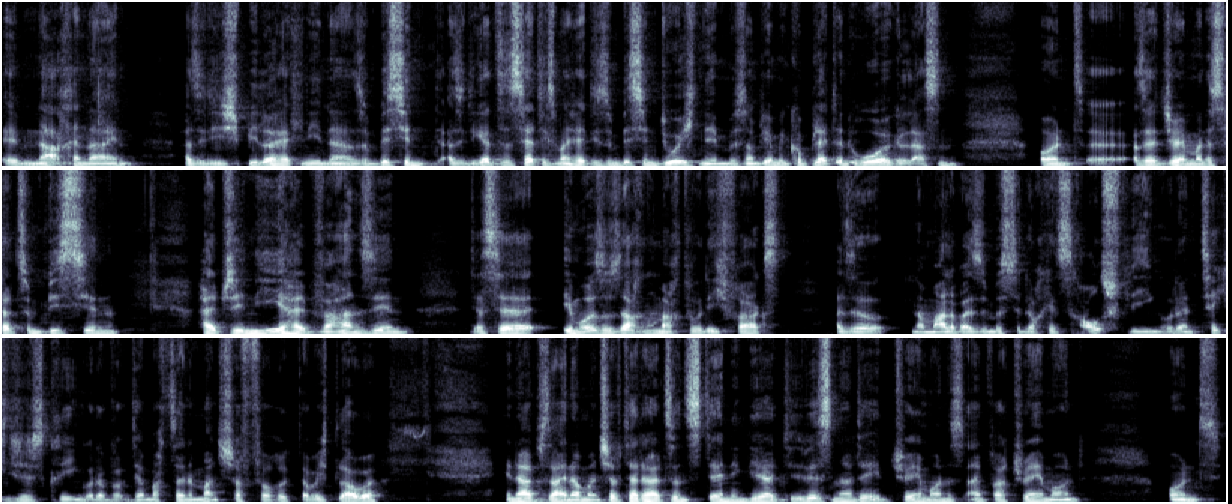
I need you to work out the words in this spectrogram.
im Nachhinein, also die Spieler hätten ihn da so ein bisschen, also die ganze Celtics, man hätte ihn so ein bisschen durchnehmen müssen, aber die haben ihn komplett in Ruhe gelassen. Und äh, also Draymond ist halt so ein bisschen, halb Genie, halb Wahnsinn, dass er immer so Sachen macht, wo du dich fragst, also normalerweise müsste er doch jetzt rausfliegen oder ein technisches kriegen oder der macht seine Mannschaft verrückt. Aber ich glaube, innerhalb seiner Mannschaft hat er halt so ein Standing, die, die wissen halt, hey, Draymond ist einfach Draymond. Und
